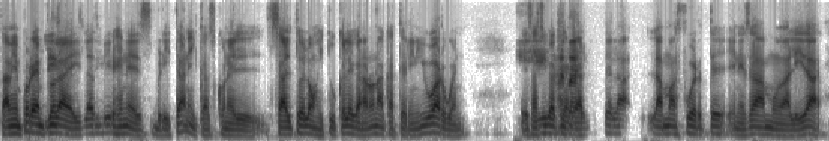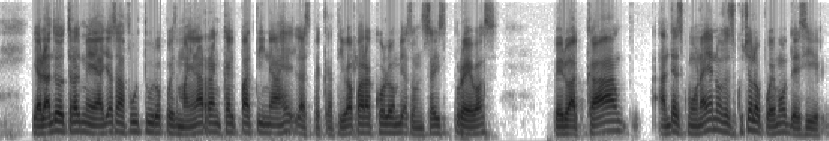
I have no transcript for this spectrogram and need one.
También, por ejemplo, las Islas Vírgenes Británicas, con el salto de longitud que le ganaron a Catherine Ibarwen. Esa que realmente la, la más fuerte en esa modalidad. Y hablando de otras medallas a futuro, pues mañana arranca el patinaje. La expectativa para Colombia son seis pruebas. Pero acá, Andrés, como nadie nos escucha, lo podemos decir.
